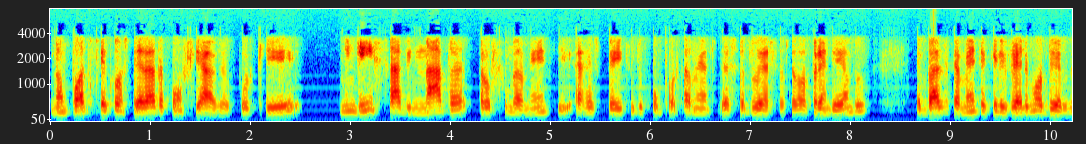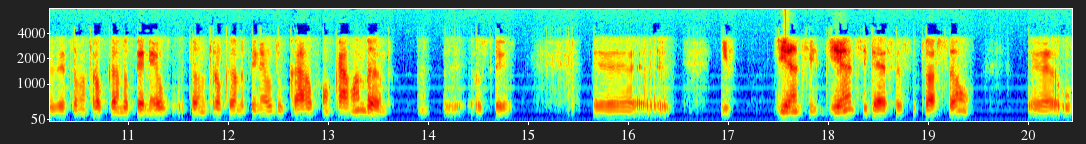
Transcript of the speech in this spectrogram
não pode ser considerada confiável, porque ninguém sabe nada profundamente a respeito do comportamento dessa doença. Estamos aprendendo é basicamente aquele velho modelo, quer dizer, estamos trocando o pneu, estamos trocando o pneu do carro com o carro andando, né? ou seja, é, e diante diante dessa situação, é, o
